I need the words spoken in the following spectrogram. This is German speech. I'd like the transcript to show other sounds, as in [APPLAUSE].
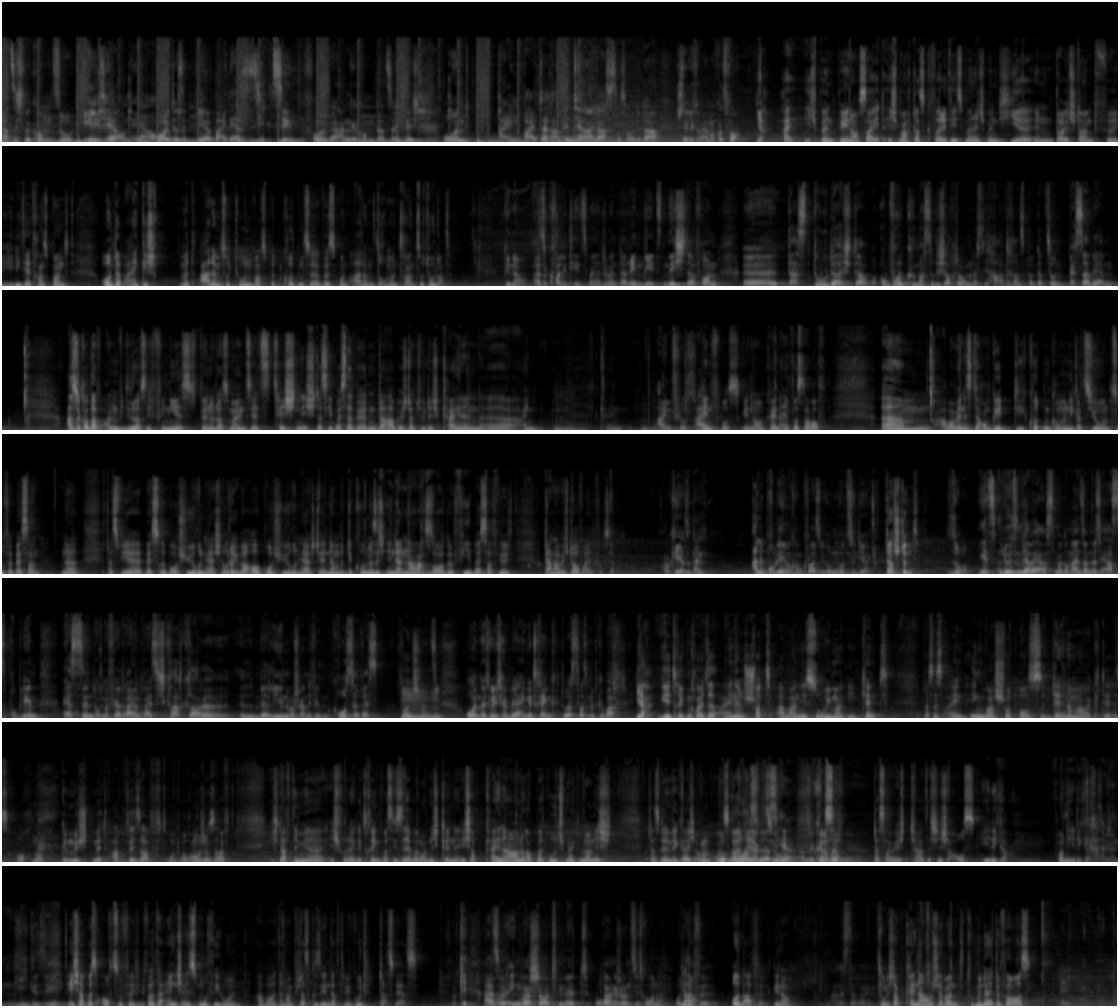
Herzlich willkommen zu Elitär on Air. Heute sind wir bei der 17. Folge angekommen tatsächlich und ein weiterer interner Gast ist heute da. Stell dich doch einmal kurz vor. Ja, hi, ich bin Penor Seid. Ich mache das Qualitätsmanagement hier in Deutschland für Elitär Transplant und habe eigentlich mit allem zu tun, was mit Kundenservice und allem drum und dran zu tun hat. Genau, also Qualitätsmanagement, da reden wir jetzt nicht davon, äh, dass du dich da, obwohl kümmerst du dich auch darum, dass die Haartransplantationen besser werden? Also kommt darauf an, wie du das definierst. Wenn du das meinst jetzt technisch, dass sie besser werden, da habe ich natürlich keinen äh, ein, kein, Einfluss? Einfluss, genau, keinen Einfluss darauf. Ähm, aber wenn es darum geht, die Kundenkommunikation zu verbessern, ne, dass wir bessere Broschüren herstellen oder überhaupt Broschüren herstellen, damit der Kunde sich in der Nachsorge viel besser fühlt, dann habe ich darauf Einfluss, ja. Okay, also dann alle Probleme kommen quasi irgendwo zu dir. Das stimmt. So, jetzt lösen wir aber erstmal gemeinsam das erste Problem. Es sind ungefähr 33 Grad gerade in Berlin, wahrscheinlich wie im großen Rest Deutschlands. Mhm. Und natürlich haben wir ein Getränk. Du hast was mitgebracht. Ja, wir trinken heute einen Shot, aber nicht so, wie man ihn kennt. Das ist ein Ingwer-Shot aus Dänemark. Der ist auch noch gemischt mit Apfelsaft und Orangensaft. Ich dachte mir, ich hole ein Getränk, was ich selber noch nicht kenne. Ich habe keine Ahnung, ob das gut schmeckt oder nicht. Das werden wir gleich auch in unserer wo hast du das Reaktion. her? Also wir können das hab- das habe ich tatsächlich aus Edeka. Von Edeka. Das habe ich noch nie gesehen. Ich habe es auch zufällig. Ich wollte eigentlich einen Smoothie holen, aber dann habe ich das gesehen und dachte mir, gut, das wär's. Okay, also Ingwer-Shot mit Orange und Zitrone. Und Genau. Apfel. Und Apfel, genau. Alles dabei. Okay. So, ich habe keine Ahnung, Stefan. Tut mir leid im Voraus. Ey,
